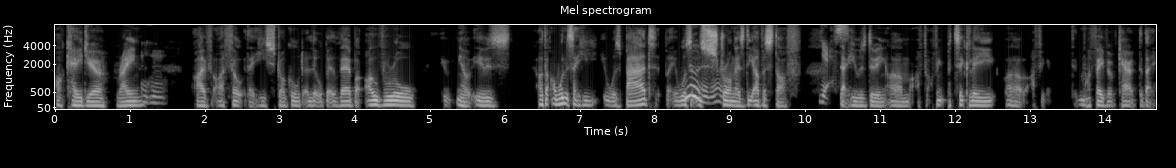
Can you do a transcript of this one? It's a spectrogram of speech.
Arcadia Rain. mhm. I've I felt that he struggled a little bit there, but overall, you know, it was. I, don't- I wouldn't say he it was bad, but it wasn't No, as no, no. strong as the other stuff Yes. that he was doing. Um, I, I think particularly, uh, I think my favorite character that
